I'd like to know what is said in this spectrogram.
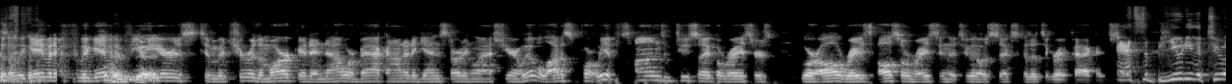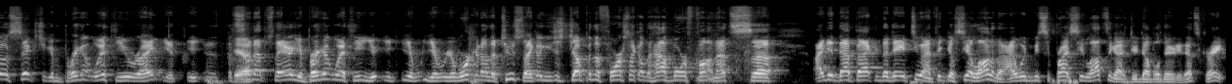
So we gave it a, we gave it a few Good. years to mature the market, and now we're back on it again starting last year. And We have a lot of support. We have tons of two cycle racers who are all race also racing the 206 because it's a great package. So. That's the beauty of the 206. You can bring it with you, right? You, you, the yep. setup's there. You bring it with you. You, you. You're working on the two cycle. You just jump in the four cycle to have more fun. That's uh, I did that back in the day too. I think you'll see a lot of that. I wouldn't be surprised to see lots of guys do double duty. That's great.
